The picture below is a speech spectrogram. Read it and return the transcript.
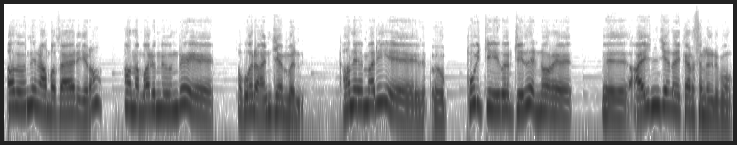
அது வந்து நாம் தயாரிக்கிறோம். அந்த மருந்து வந்து ஒரு அஞ்சு எம்எல். அதே மாதிரி பூச்சி வச்சியில் இன்னொரு ஐஞ்சலை கரைசல் இருக்கும்.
